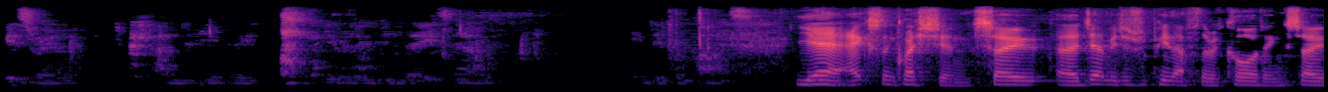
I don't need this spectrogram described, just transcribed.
Israel, and you you're alluding that it's now in different parts. Yeah, excellent question. So uh, let me just repeat that for the recording. So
